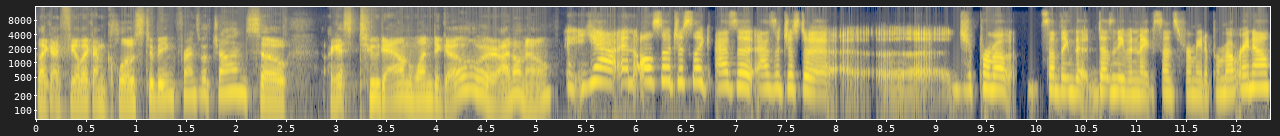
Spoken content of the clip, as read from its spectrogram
like I feel like I'm close to being friends with John. So I guess two down, one to go, or I don't know. Yeah, and also just like as a as a just a uh, to promote something that doesn't even make sense for me to promote right now.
